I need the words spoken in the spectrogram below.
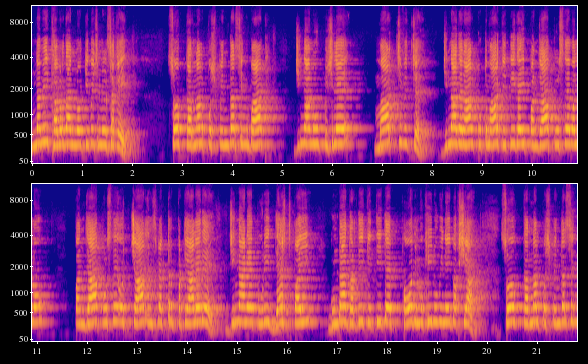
ਨਵੀਂ ਖਬਰ ਦਾ ਨੋਟੀਫਿਕੇਸ਼ਨ ਮਿਲ ਸਕੇ। ਸੋ ਕਰਨਲ ਪੁਸ਼ਪਿੰਦਰ ਸਿੰਘ ਬਾਠ, ਜਿਨ੍ਹਾਂ ਨੂੰ ਪਿਛਲੇ ਮਾਰਚ ਵਿੱਚ ਜਿਨ੍ਹਾਂ ਦੇ ਨਾਲ ਕੁੱਟਮਾਰ ਕੀਤੀ ਗਈ ਪੰਜਾਬ ਪੁਲਿਸ ਦੇ ਵੱਲੋਂ, ਪੰਜਾਬ ਪੁਲਿਸ ਦੇ ਉਹ ਚਾਰ ਇੰਸਪੈਕਟਰ ਪਟਿਆਲੇ ਦੇ, ਜਿਨ੍ਹਾਂ ਨੇ ਪੂਰੀ ਦਹਿਸ਼ਤ ਪਾਈ। ਗੁੰਡਾਗਰਦੀ ਕੀਤੀ ਤੇ ਫੌਜ ਮੁਖੀ ਨੂੰ ਵੀ ਨਹੀਂ ਬਖਸ਼ਿਆ। ਸੋ ਕਰਨਲ ਪੁਸ਼ਪਿੰਦਰ ਸਿੰਘ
